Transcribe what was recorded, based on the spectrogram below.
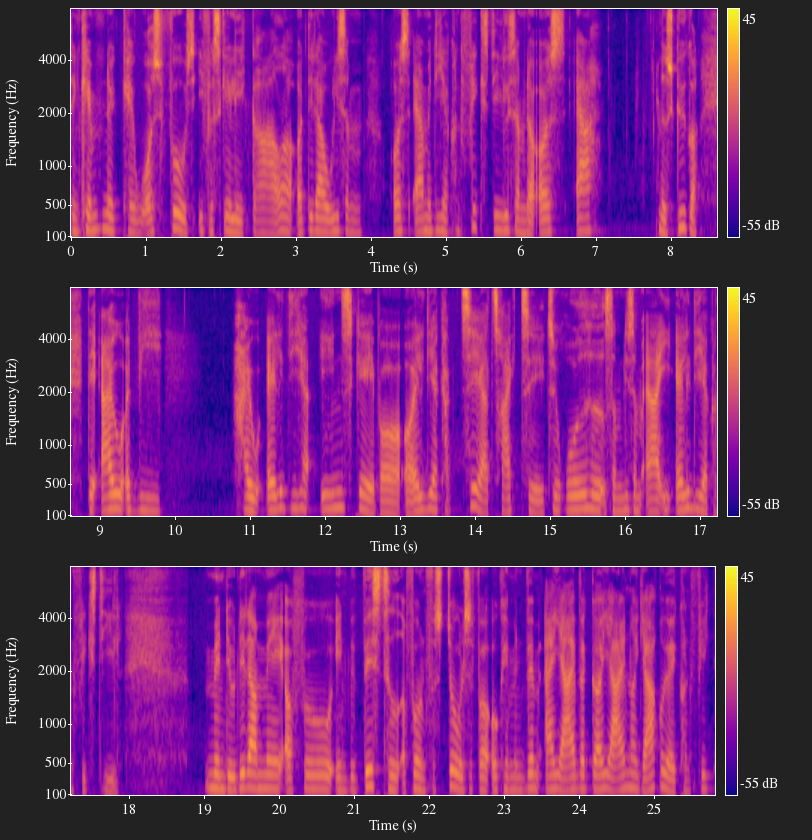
Den kæmpende kan jo også fås i forskellige grader, og det der jo ligesom også er med de her konfliktstile, som der også er med skygger, det er jo, at vi har jo alle de her egenskaber og alle de her karaktertræk til, til rådighed, som ligesom er i alle de her konfliktstile. Men det er jo det der med at få en bevidsthed og få en forståelse for, okay, men hvem er jeg? Hvad gør jeg, når jeg ryger i konflikt?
